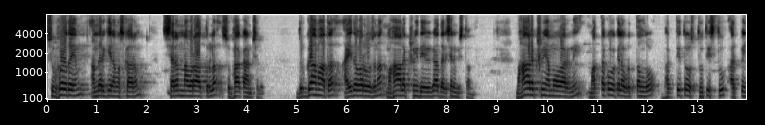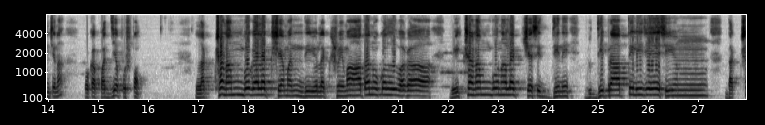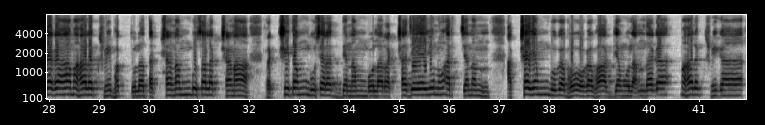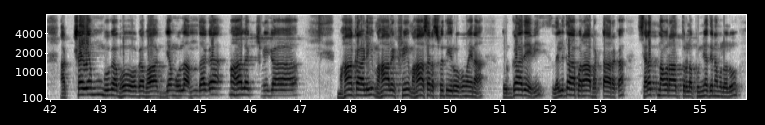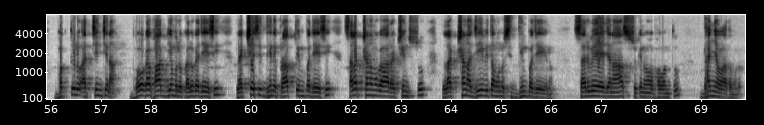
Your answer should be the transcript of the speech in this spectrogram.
శుభోదయం. అందరికీ నమస్కారం. శరన్నవరాత్రుల శుభాకాంక్షలు. దుర్గామాత ఐదవ రోజున మహాలక్ష్మీదేవిగా దర్శనమిస్తుంది. మహాలక్ష్మి అమ్మవారిని మత్తకోకిల వృత్తంలో భక్తితో స్తుతిస్తూ అర్పించిన ఒక పద్య పుష్పం. లక్షణంబుగ లక్ష్యమందియు లక్ష్మీమాతను కొల్వగా వీక్షణంబున లక్ష్య సిద్ధిని వృద్ధి ప్రాప్తిలి దక్షగా మహాలక్ష్మి భక్తుల తక్షణంబు సలక్షణ రక్షితంబు శరద్యనంబుల రక్షజేయును అర్చనన్ అక్షయంబుగ భోగ భాగ్యములందగా మహాలక్ష్మిగా అక్షయంబుగ భోగ భాగ్యములందగా మహాలక్ష్మిగా. మహాకాళి మహాలక్ష్మి మహాసరస్వతి రూపమైన దుర్గాదేవి లలితాపరాభట్టారక శరత్ నవరాత్రుల పుణ్యదినములలో భక్తులు అర్చించిన భోగభాగ్యములు కలుగజేసి లక్ష్యసిద్ధిని ప్రాప్తింపజేసి సలక్షణముగా రక్షించు లక్షణ జీవితమును సిద్ధింపజేయును. సర్వే జనా సుఖినో భవంతు. ధన్యవాదములు.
